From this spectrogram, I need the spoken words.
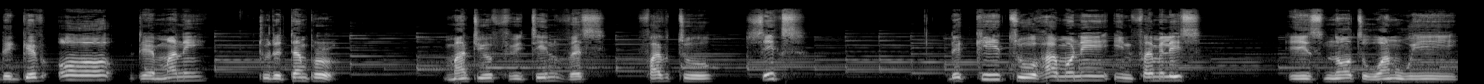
they gave all their money to the temple. Matthew 15, verse 5 to 6. The key to harmony in families is not one we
